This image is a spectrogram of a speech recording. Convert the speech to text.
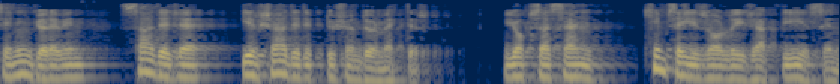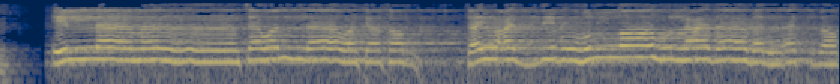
senin görevin sadece irşad edip düşündürmektir. Yoksa sen kimseyi zorlayacak değilsin. إلا من تولى وكفر فيعذبه الله العذاب الأكبر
